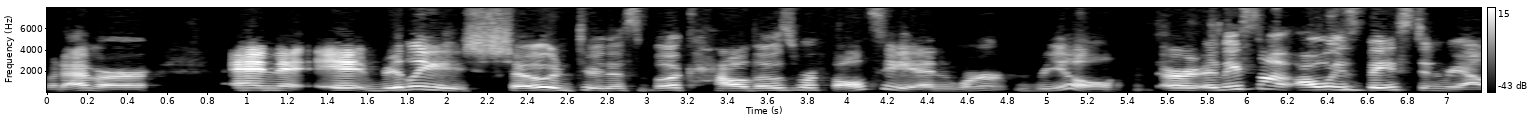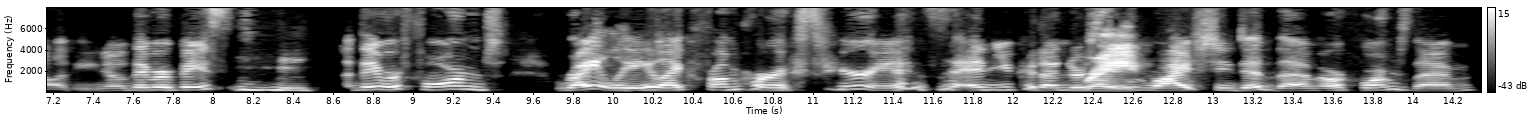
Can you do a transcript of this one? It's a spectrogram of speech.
whatever and it really showed through this book how those were faulty and weren't real or at least not always based in reality you know they were based Mhm. they were formed rightly like from her experience and you could understand Right. why she did them or formed them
